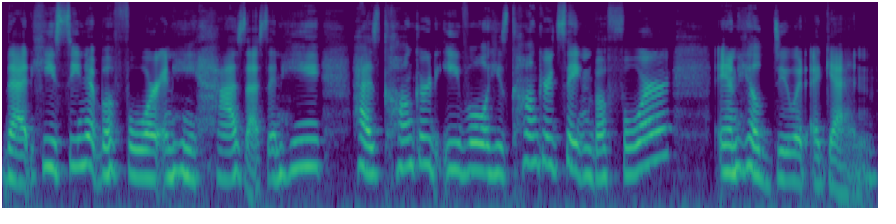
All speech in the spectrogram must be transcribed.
that he's seen it before and he has us. And he has conquered evil. He's conquered satan before and he'll do it again.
